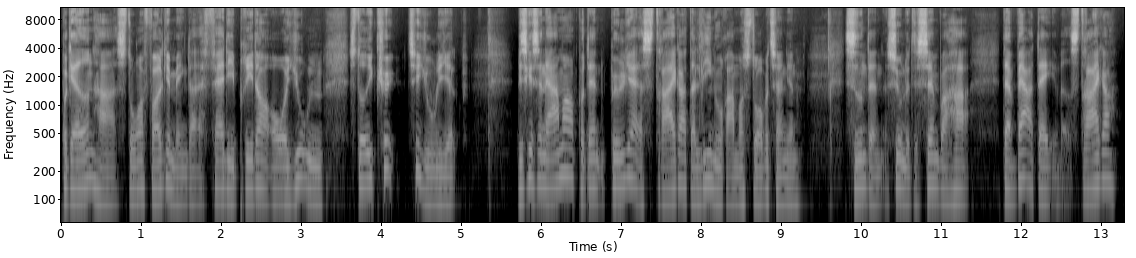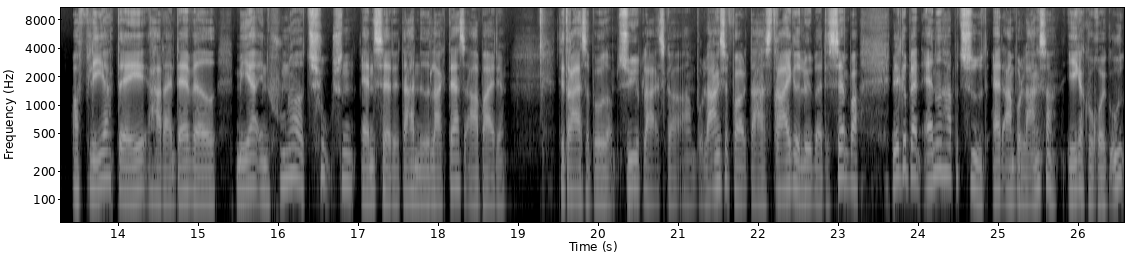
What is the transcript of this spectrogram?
På gaden har store folkemængder af fattige britter over julen stået i kø til julehjælp. Vi skal se nærmere på den bølge af strækker, der lige nu rammer Storbritannien. Siden den 7. december har der hver dag været strækker, og flere dage har der endda været mere end 100.000 ansatte, der har nedlagt deres arbejde. Det drejer sig både om sygeplejersker og ambulancefolk, der har strækket i løbet af december, hvilket blandt andet har betydet, at ambulancer ikke har kunne rykke ud.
